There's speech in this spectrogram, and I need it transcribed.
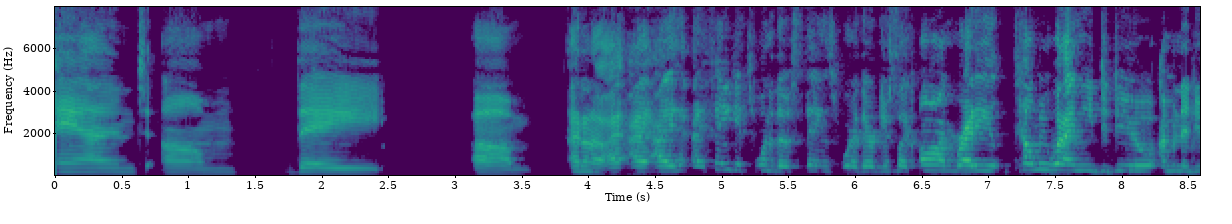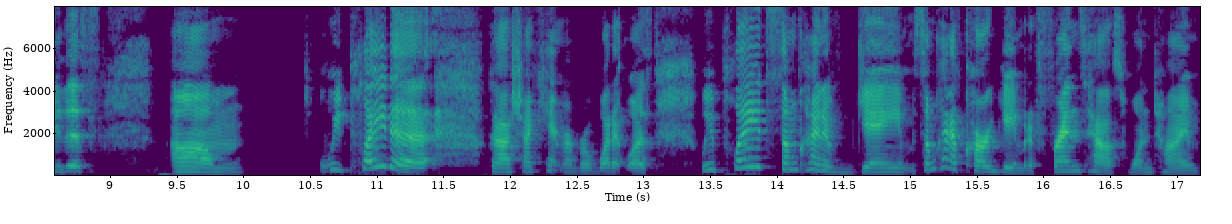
and um they um I don't know. I, I I think it's one of those things where they're just like, "Oh, I'm ready. Tell me what I need to do. I'm going to do this." Um, we played a, gosh, I can't remember what it was. We played some kind of game, some kind of card game at a friend's house one time,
